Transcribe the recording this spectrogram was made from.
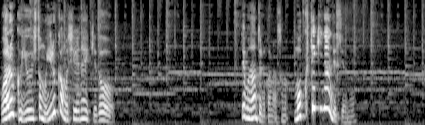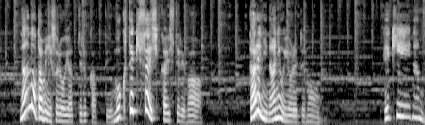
悪く言う人もいるかもしれないけどでも何ていうのかなその目的なんですよね。何のためにそれをやってるかっていう目的さえしっかりしてれば誰に何を言われても平気なんで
